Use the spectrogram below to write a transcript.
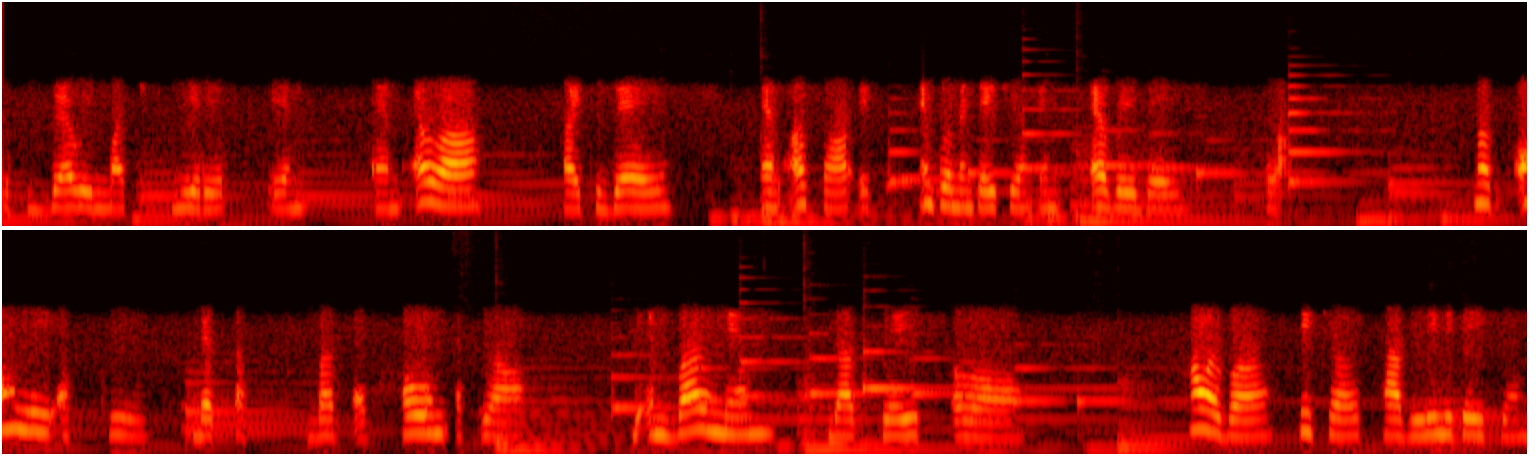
is very much needed in an era like today and also its implementation in everyday life. Not only at school, but at, but at home as well. The environment that plays a role. However, teachers have limitations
